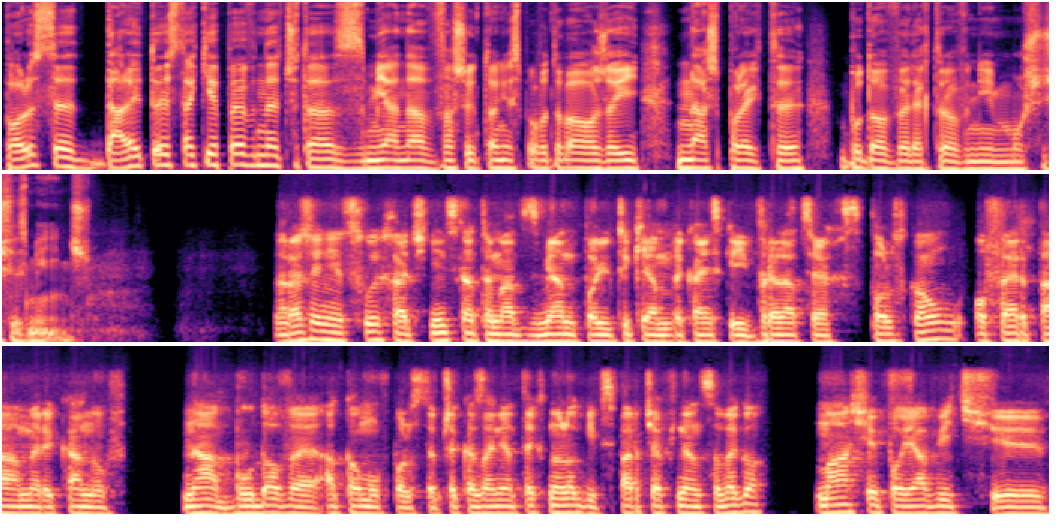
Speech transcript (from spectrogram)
Polsce. Dalej to jest takie pewne? Czy ta zmiana w Waszyngtonie spowodowała, że i nasz projekt budowy elektrowni musi się zmienić? Na razie nie słychać nic na temat zmian polityki amerykańskiej w relacjach z Polską. Oferta Amerykanów na budowę atomu w Polsce, przekazania technologii, wsparcia finansowego ma się pojawić y,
